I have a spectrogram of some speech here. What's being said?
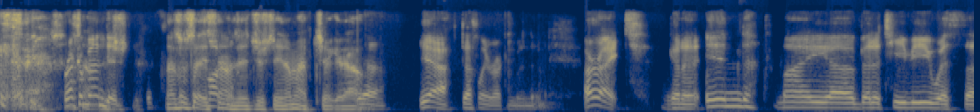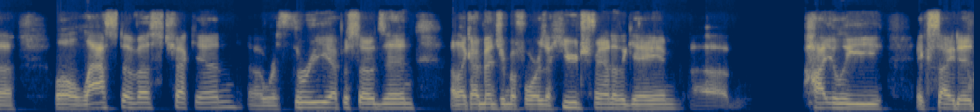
recommended. That's what I say. It sounds interesting. I'm gonna have to check it out. Yeah, yeah, definitely recommend it. All right, I'm gonna end my uh, bit of TV with uh, a little Last of Us check in. Uh, we're three episodes in. Uh, like I mentioned before, is a huge fan of the game. Um, highly excited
